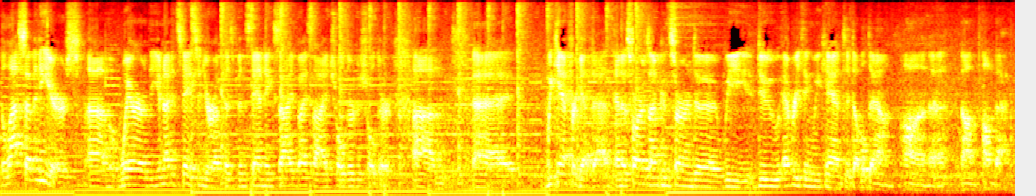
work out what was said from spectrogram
The last 70 years, um, where the United States and Europe has been standing side by side, shoulder to shoulder, um, uh, we can't forget that. And as far as I'm concerned, uh, we do everything we can to double down on, uh, on, on that.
